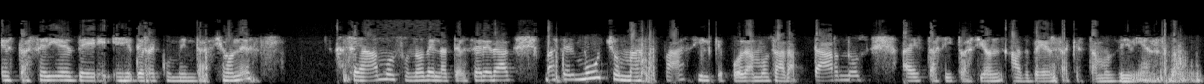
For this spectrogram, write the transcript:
estas series de, eh, de recomendaciones, seamos o no de la tercera edad, va a ser mucho más fácil que podamos adaptarnos a esta situación adversa que estamos viviendo.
